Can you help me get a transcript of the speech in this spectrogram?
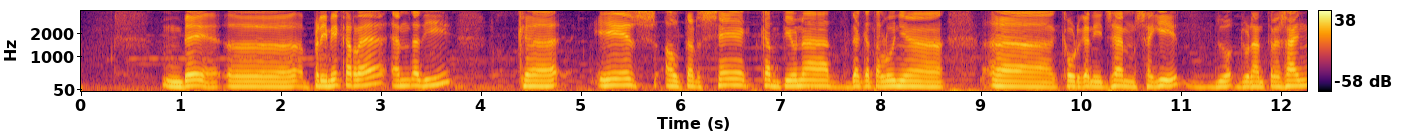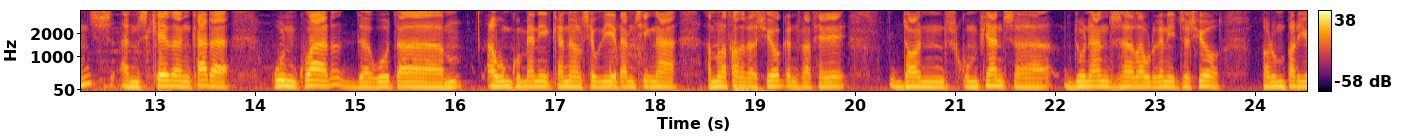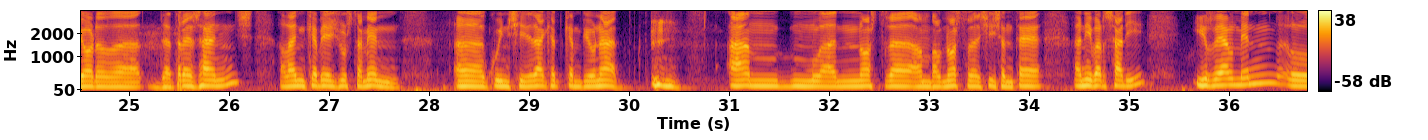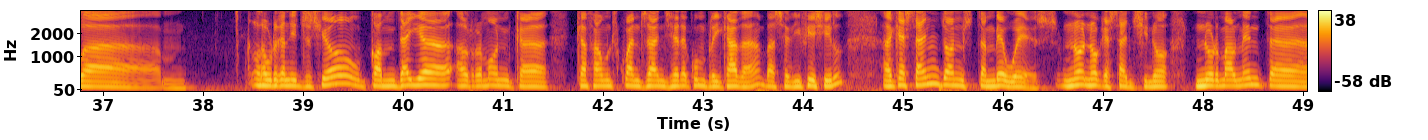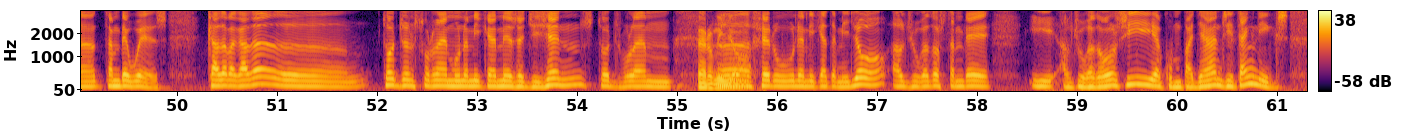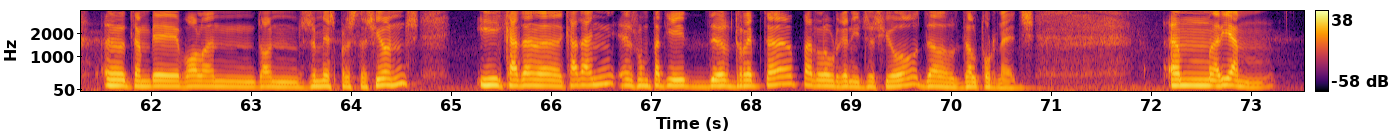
Bé, eh, primer que res hem de dir que és el tercer campionat de Catalunya eh, que organitzem seguit durant tres anys. Ens queda encara un quart degut a, a un conveni que en el seu dia vam signar amb la federació que ens va fer doncs, confiança donant-nos a l'organització per un període de, de tres anys. L'any que ve justament eh, coincidirà aquest campionat amb, la nostra, amb el nostre 60è aniversari i realment la L'organització, com deia el Ramon, que, que fa uns quants anys era complicada, va ser difícil, aquest any doncs també ho és. No, no aquest any, sinó normalment eh, també ho és. Cada vegada eh, tots ens tornem una mica més exigents, tots volem Fer-ho eh, fer-ho una miqueta millor, els jugadors també, i els jugadors i acompanyants i tècnics eh, també volen doncs, més prestacions i cada, cada any és un petit repte per l'organització del, del torneig. Um, aviam,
